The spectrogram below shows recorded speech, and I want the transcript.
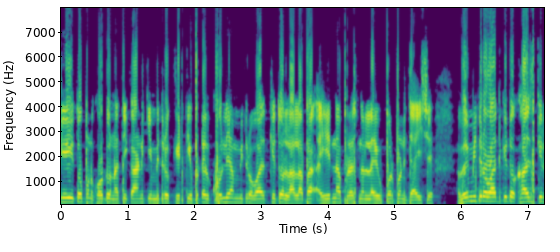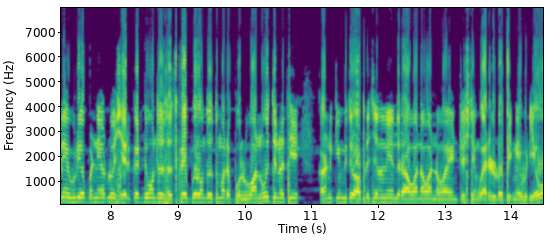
કહેવી તો પણ ખોટું નથી, કારણ કે મિત્રો કીર્તિ પટેલ ખુલ્લેઆમ મિત્રો વાત કરીએ તો લાલાભાઈ અહીરના પર્સનલ લાઈવ ઉપર પણ જાય છે. હવે મિત્રો વાત કરીએ ખાસ કરીને વીડિયો બને એટલો શેર કરી દેવાનું છે સબસ્ક્રાઈબ કરવાનું તો તમારે ભૂલવાનું જ નથી. કારણ કે મિત્રો આપણી ચેનલની અંદર આવા નવા નવા ઇન્ટરેસ્ટિંગ વાયરલ ટોપિકના વીડિયો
